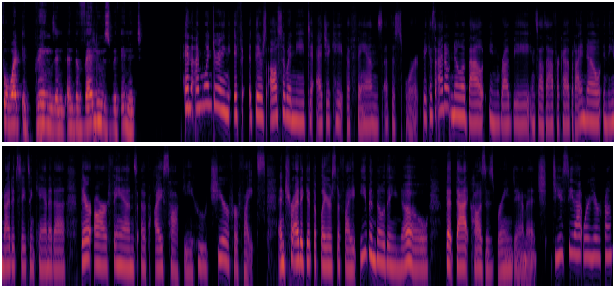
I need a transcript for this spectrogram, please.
for what it brings and, and the values within it. And I'm wondering if there's also a need to educate the fans of the sport because I don't know about in rugby in South Africa, but I know in the United States and Canada, there are fans of ice hockey who cheer for fights and try to get the players to fight, even though they know that that causes brain damage. Do you see that where you're from?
